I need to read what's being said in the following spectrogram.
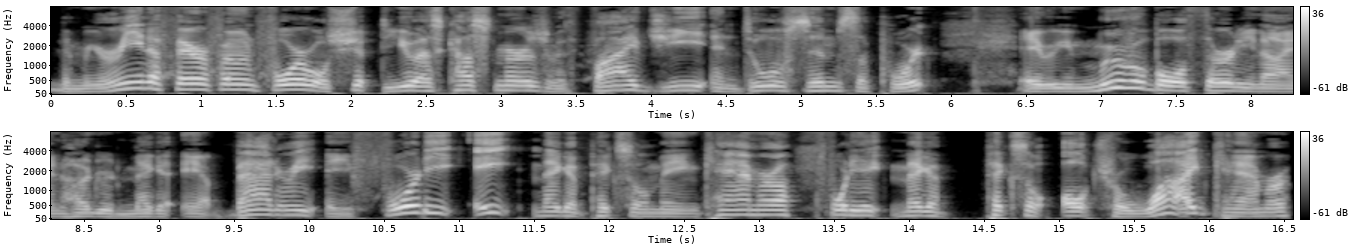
The Murena Fairphone 4 will ship to US customers with 5G and dual SIM support a removable 3900 megaamp battery, a 48 megapixel main camera, 48 megapixel ultra wide camera,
